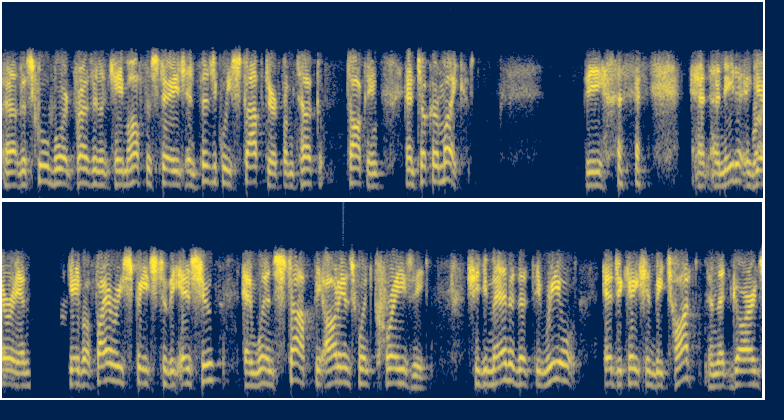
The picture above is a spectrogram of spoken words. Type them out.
Uh, the school board president came off the stage and physically stopped her from tuck talking and took her mic. The and Anita Agarian gave a fiery speech to the issue, and when stopped, the audience went crazy. She demanded that the real education be taught and that guards,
